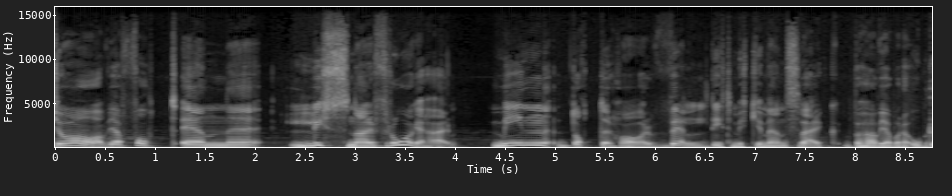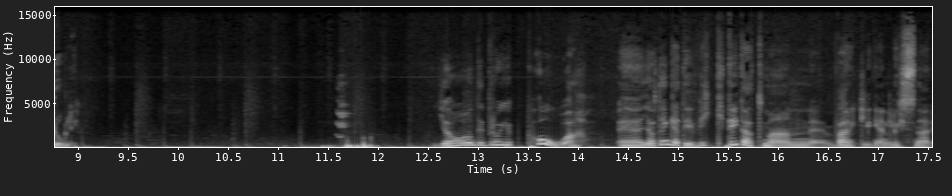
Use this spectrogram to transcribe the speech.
Ja, vi har fått en eh, lyssnarfråga här. Min dotter har väldigt mycket mensvärk. Behöver jag vara orolig? Ja, det beror ju på. Eh, jag tänker att det är viktigt att man verkligen lyssnar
